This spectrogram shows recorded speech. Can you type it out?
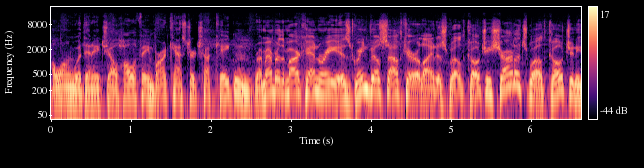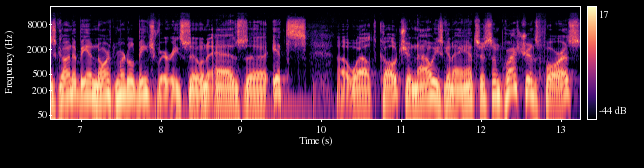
along with NHL Hall of Fame broadcaster Chuck Kaiton. Remember that Mark Henry is Greenville, South Carolina's wealth coach. He's Charlotte's wealth coach, and he's going to be in North Myrtle Beach very soon as uh, its uh, wealth coach. And now he's going to answer some questions for us.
